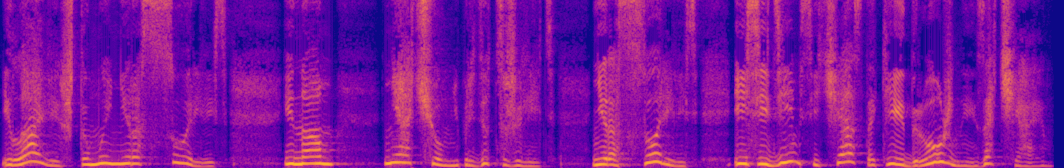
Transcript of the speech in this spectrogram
и Лави, что мы не рассорились, и нам ни о чем не придется жалеть. Не рассорились и сидим сейчас такие дружные за чаем.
